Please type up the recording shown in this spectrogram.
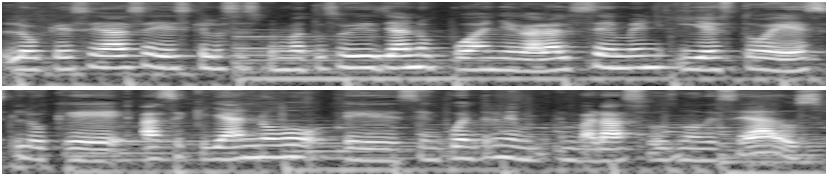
lo que se hace es que los espermatozoides ya no puedan llegar al semen y esto es lo que hace que ya no eh, se encuentren en embarazos no deseados.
